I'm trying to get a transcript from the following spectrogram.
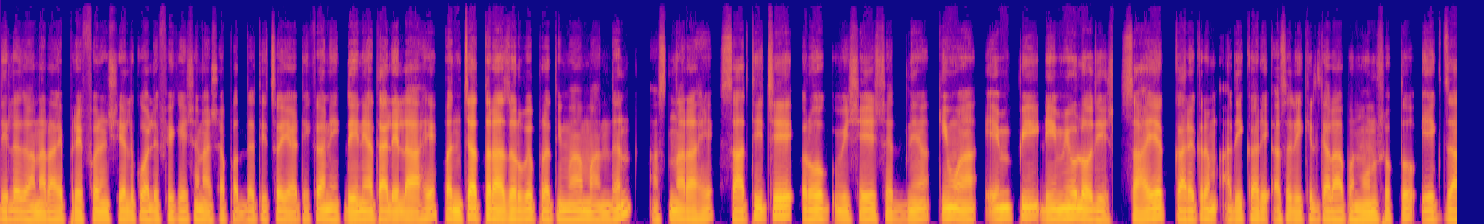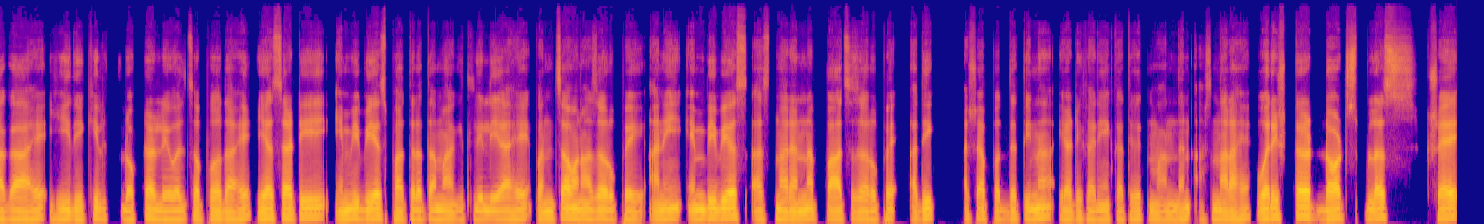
दिलं जाणार आहे. प्रेफरन्शियल क्वालिफिकेशन अशा पद्धतीचं या ठिकाणी देण्यात आलेलं आहे. पंच्याहत्तर हजार रुपये प्रतिमा मानधन असणार आहे. साथीचे रोग विशेषज्ञ किंवा एमपीडेमिओलॉजिस्ट सहाय्यक कार्यक्रम अधिकारी असं देखील त्याला आपण म्हणू शकतो. एक जागा आहे. ही देखील डॉक्टर लेवलचं पद आहे. यासाठी एमबीबीएस पात्रता मागितलेली आहे. पंचावन्न हजार रुपये आणि एमबीबीएस असणाऱ्यांना पाच हजार रुपये अधिक अशा पद्धतीनं या ठिकाणी एकत्रित मानधन असणार आहे. वरिष्ठ डॉट्स प्लस क्षय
